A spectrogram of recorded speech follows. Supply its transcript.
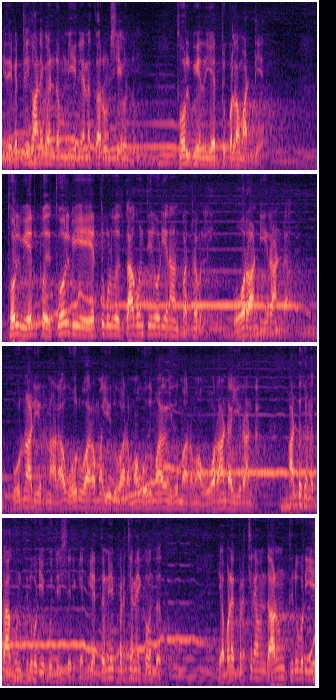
இதை வெற்றி காண வேண்டும். நீர் எனக்கு அருள் செய்ய வேண்டும். தோல்வியை ஏற்றுக்கொள்ள மாட்டேன். தோல்வி ஏற்பது தோல்வியை ஏற்றுக்கொள்வதற்காகவும் திருவடியை நான் பற்றவில்லை. ஓராண்டு ஈராண்டா? ஒரு நாள் இரு நாளா? ஒரு வாரமா இரு வாரமா? ஒரு மாதம் இது மாதமா? ஓராண்டா ஈராண்டா? ஆண்டு கணக்காகவும் திருவடியை பூஜை செய்திருக்கேன் எத்தனையோ பிரச்சனைக்கு வந்தது. எவ்வளவு பிரச்சனை வந்தாலும் திருவடியை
